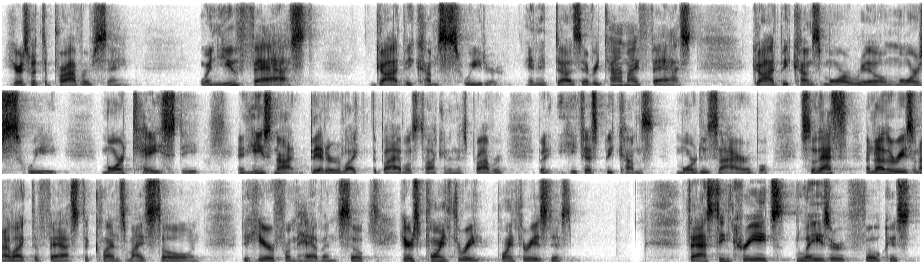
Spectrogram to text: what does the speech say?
Here's what the Proverbs saying. When you fast, God becomes sweeter. And it does. Every time I fast, God becomes more real, more sweet, more tasty, and he's not bitter like the Bible is talking in this proverb, but he just becomes more desirable. So that's another reason I like to fast, to cleanse my soul and to hear from heaven. So here's point three. Point three is this fasting creates laser focused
